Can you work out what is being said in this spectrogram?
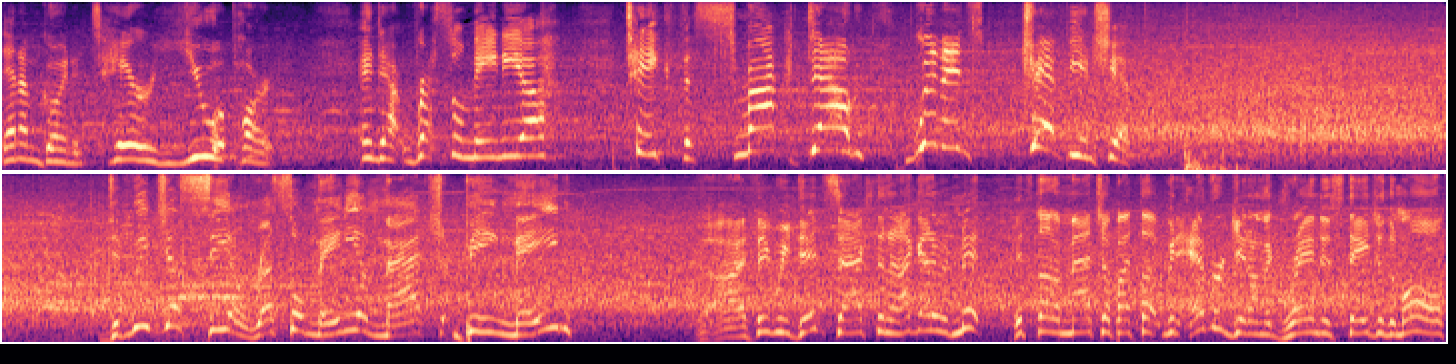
then I'm going to tear you apart. And at WrestleMania, take the SmackDown Women's Championship. Did we just see a WrestleMania match being made? Think we did, Saxton, and I got to admit, it's not a matchup I thought we'd ever get on the grandest stage of them all,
